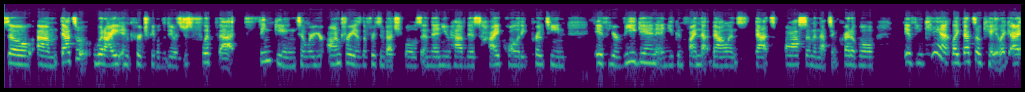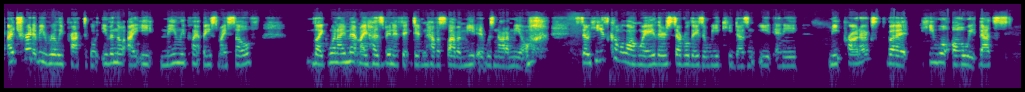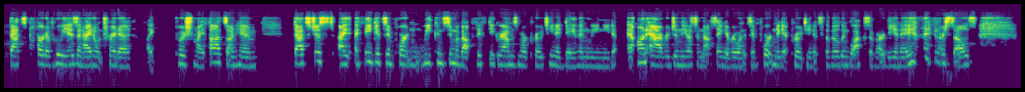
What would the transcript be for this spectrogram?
so um, that's what, what I encourage people to do is just flip that thinking to where your entree is the fruits and vegetables, and then you have this high quality protein. If you're vegan and you can find that balance, that's awesome and that's incredible. If you can't, like that's okay. Like I, I try to be really practical, even though I eat mainly plant based myself. Like when I met my husband, if it didn't have a slab of meat, it was not a meal. so he's come a long way. There's several days a week he doesn't eat any meat products, but he will always that's that's part of who he is and I don't try to like push my thoughts on him. That's just I, I think it's important. We consume about 50 grams more protein a day than we need on average in the US. I'm not saying everyone it's important to get protein. It's the building blocks of our DNA and our cells.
